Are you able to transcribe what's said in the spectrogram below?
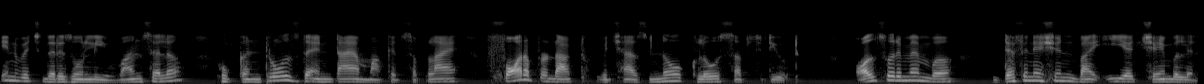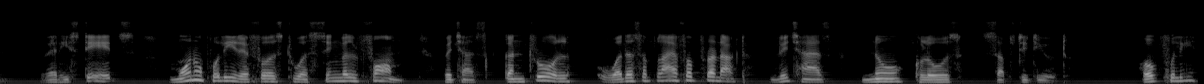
in which there is only one seller who controls the entire market supply for a product which has no close substitute. Also remember definition by E. H. Chamberlin where he states Monopoly refers to a single firm which has control over the supply of a product which has no close substitute. Hopefully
